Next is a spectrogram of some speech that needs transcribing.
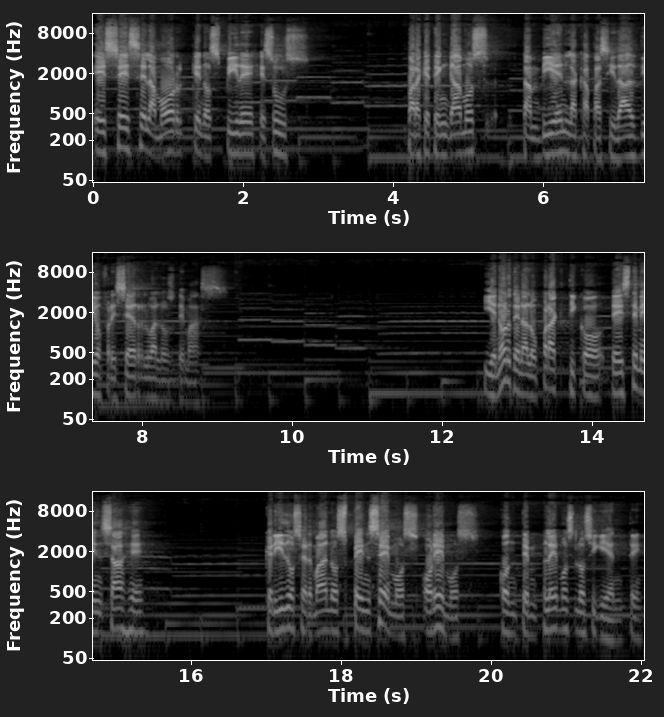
Ese es el amor que nos pide Jesús para que tengamos también la capacidad de ofrecerlo a los demás. Y en orden a lo práctico de este mensaje, queridos hermanos, pensemos, oremos, contemplemos lo siguiente.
